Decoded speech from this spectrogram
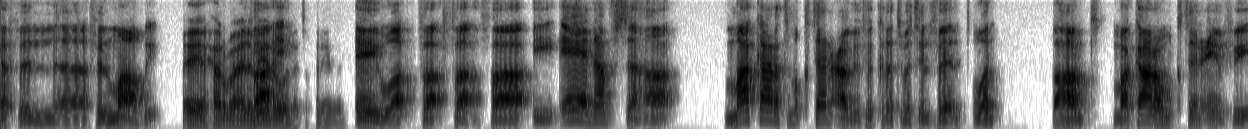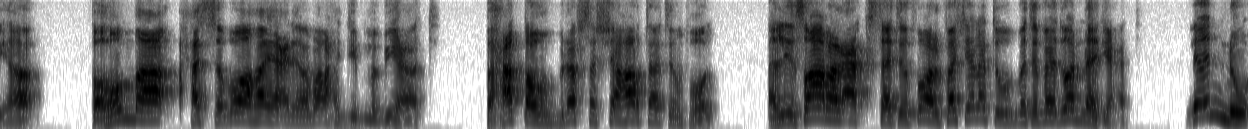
هي في ال- آه، في الماضي. إيه الحرب العالمية فإيه- الاولى تقريبا. أيوه. ف ف ف EA نفسها ما كانت مقتنعة بفكرة Battlefield 1 فهمت؟ ما كانوا مم. مقتنعين فيها فهم حسبوها يعني ما راح تجيب مبيعات فحطوا بنفس الشهر Titanfall اللي صار العكس Titanfall فشلت و Battlefield 1 نجحت لأنه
